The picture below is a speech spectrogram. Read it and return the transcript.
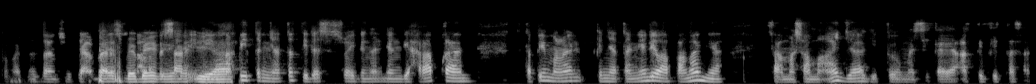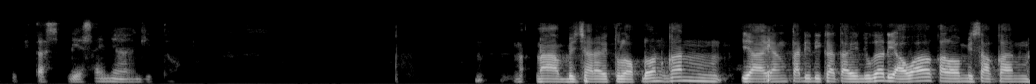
pembatasan sosial PSBB besar ini, iya. tapi ternyata tidak sesuai dengan yang diharapkan. Tapi malah kenyataannya di lapangan ya sama-sama aja gitu, masih kayak aktivitas-aktivitas biasanya gitu. Nah, bicara itu lockdown kan ya yang tadi dikatain juga di awal kalau misalkan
